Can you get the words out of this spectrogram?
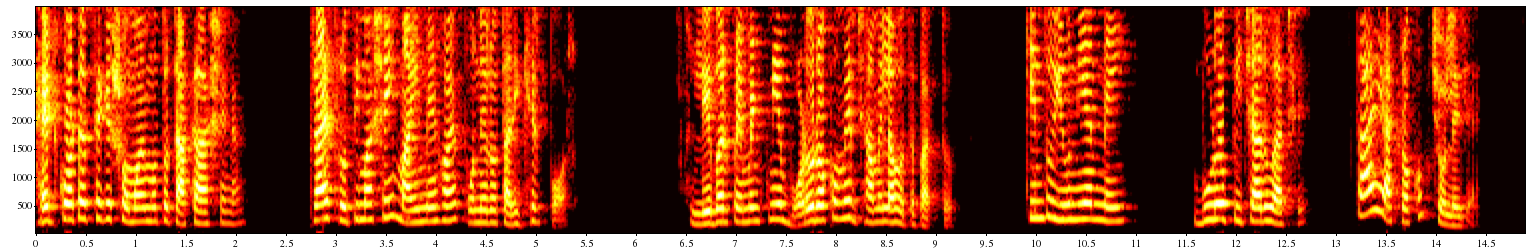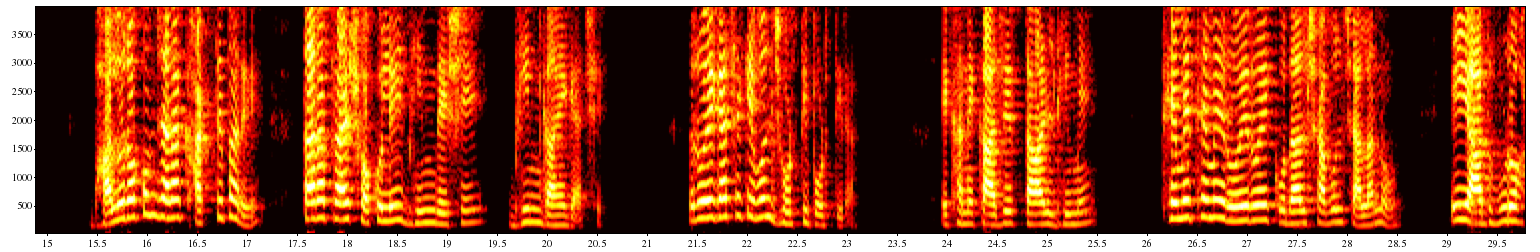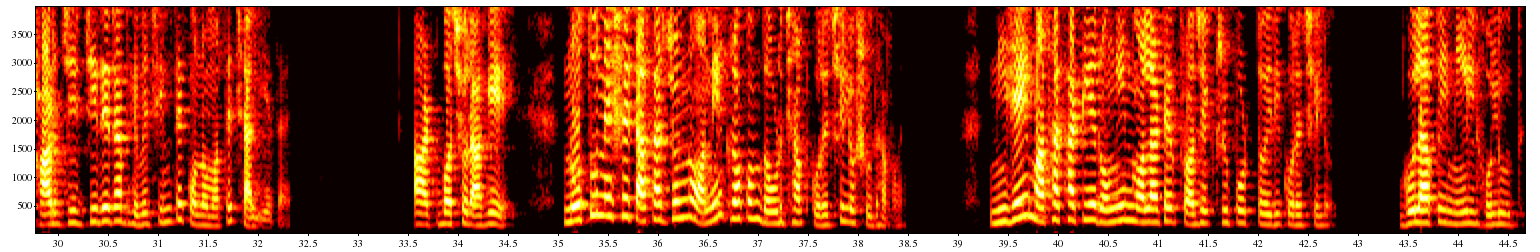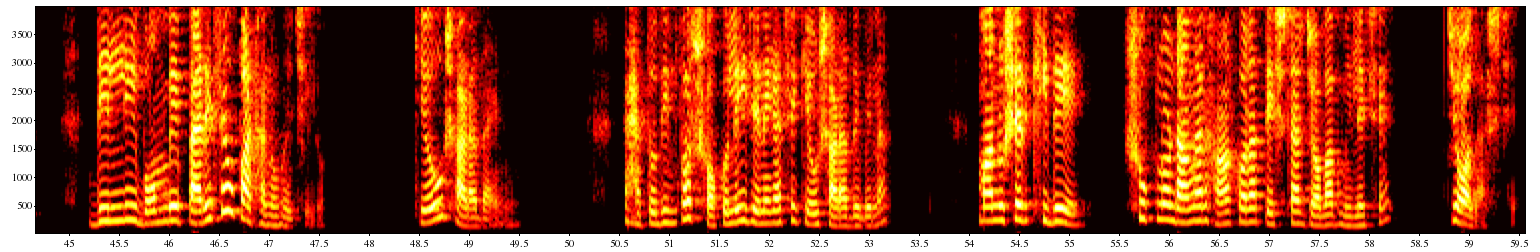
হেডকোয়ার্টার থেকে সময় মতো টাকা আসে না। প্রায় প্রতি মাসেই মাইনে হয় পনেরো তারিখের পর। লেবার পেমেন্ট নিয়ে বড় রকমের ঝামেলা হতে পারত। কিন্তু ইউনিয়ন নেই। বুড়ো পিচারু আছে। তাই একরকম চলে যায়। ভালো রকম যারা খাটতে পারে, তারা প্রায় সকলেই ভিন দেশে, ভিন গায়ে গেছে। রয়ে গেছে কেবল ঝর্তি পড়তিরা। এখানে কাজের তাল ঢিমে থেমে থেমে রয়ে রয়ে কোদাল শাবল চালানো, এই আধবুড়ো হাড় জিরজিরেরা ভেবেচিন্তে কোনো মতে চালিয়ে দেয়। আট বছর আগে নতুন এসে টাকার জন্য অনেক রকম দৌড়ঝাঁপ করেছিল সুধাময়। নিজেই মাথা খাটিয়ে রঙিন মলাটের প্রজেক্ট রিপোর্ট তৈরি করেছিল। গোলাপি, নীল, হলুদ, দিল্লি, বম্বে, প্যারিসেও পাঠানো হয়েছিল। কেউ সাড়া দেয়নি। এতদিন পর সকলেই জেনে গেছে কেউ সাড়া দেবে না। মানুষের খিদে শুকনো ডাঙার হাঁ করা তেষ্টার জবাব মিলেছে, জল আসছে।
